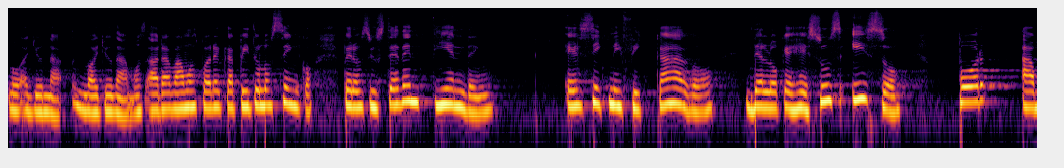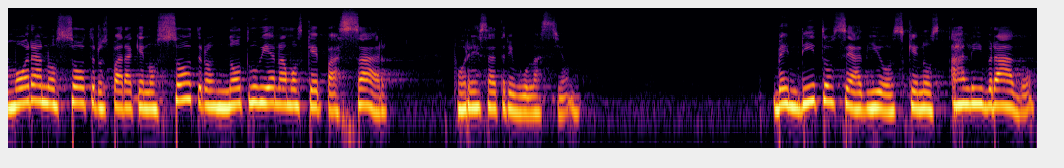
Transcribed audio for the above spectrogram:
lo, ayudamos. Ahora vamos por el capítulo 5. Pero si ustedes entienden el significado de lo que Jesús hizo por amor a nosotros, para que nosotros no tuviéramos que pasar por esa tribulación. Bendito sea Dios que nos ha librado.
